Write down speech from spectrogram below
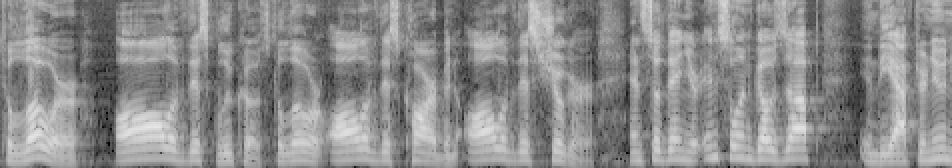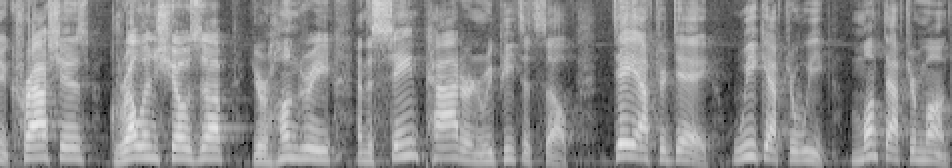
to lower all of this glucose, to lower all of this carb and all of this sugar. And so then your insulin goes up. In the afternoon, it crashes, ghrelin shows up, you're hungry, and the same pattern repeats itself day after day, week after week, month after month.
